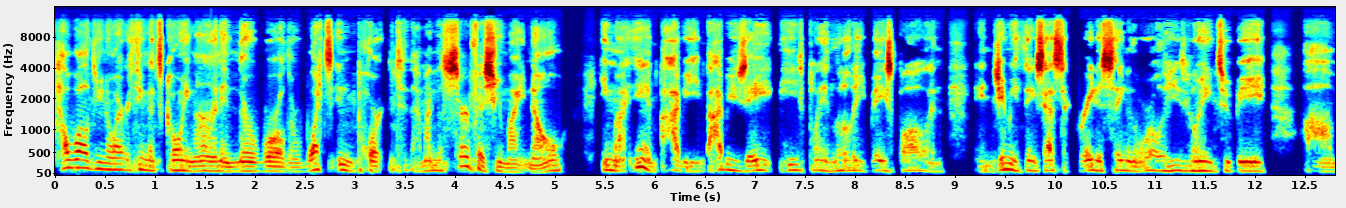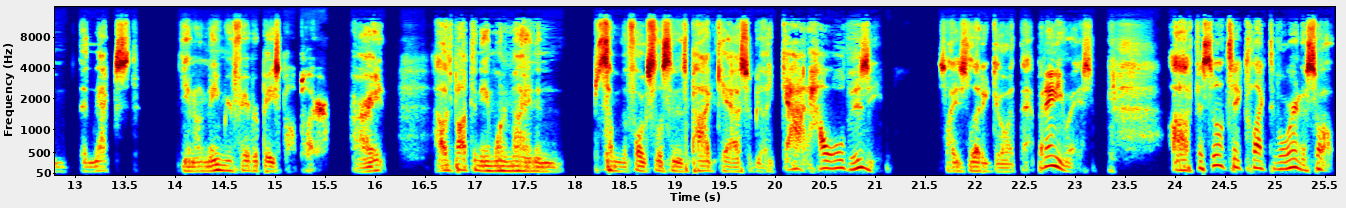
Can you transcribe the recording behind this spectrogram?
How well do you know everything that's going on in their world or what's important to them? On the surface, you might know. You might, yeah, Bobby, Bobby's eight. He's playing Little League Baseball, and, and Jimmy thinks that's the greatest thing in the world. He's going to be um, the next, you know, name your favorite baseball player. All right. I was about to name one of mine, and some of the folks listening to this podcast would be like, God, how old is he? So I just let it go at that. But, anyways, uh, facilitate collective awareness. So,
